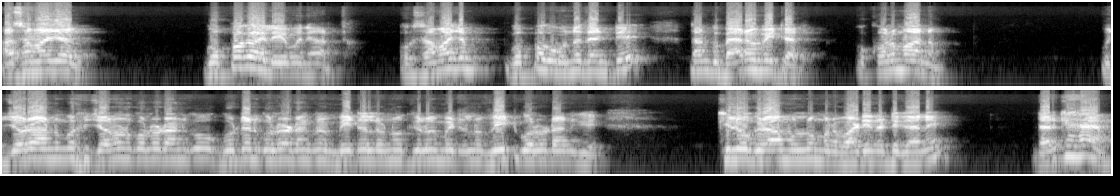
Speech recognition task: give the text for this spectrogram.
ఆ సమాజాలు గొప్పగా లేవని అర్థం. ఒక సమాజం గొప్పగా ఉన్నదంటే దానికి బ్యారోమీటర్ ఒక కొలమానం. జ్వరం జ్వరం కొలవడానికి గుడ్డను కొలవడానికి మీటర్లను కిలోమీటర్లను వెయిట్ కొలవడానికి కిలోగ్రాములను మనం వాడినట్టుగానే డర్క్హామ్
